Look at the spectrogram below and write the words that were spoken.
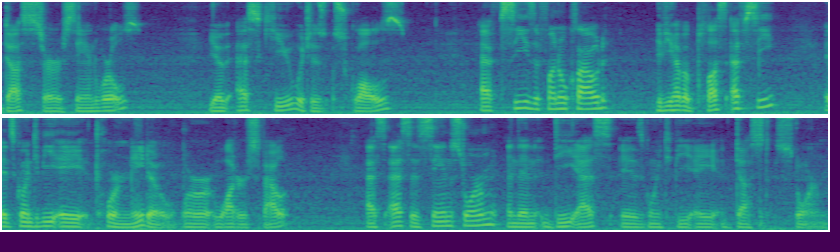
dusts or sand whirls. You have SQ, which is squalls. FC is a funnel cloud. If you have a plus FC, it's going to be a tornado or water spout. SS is sandstorm, and then DS is going to be a dust storm.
